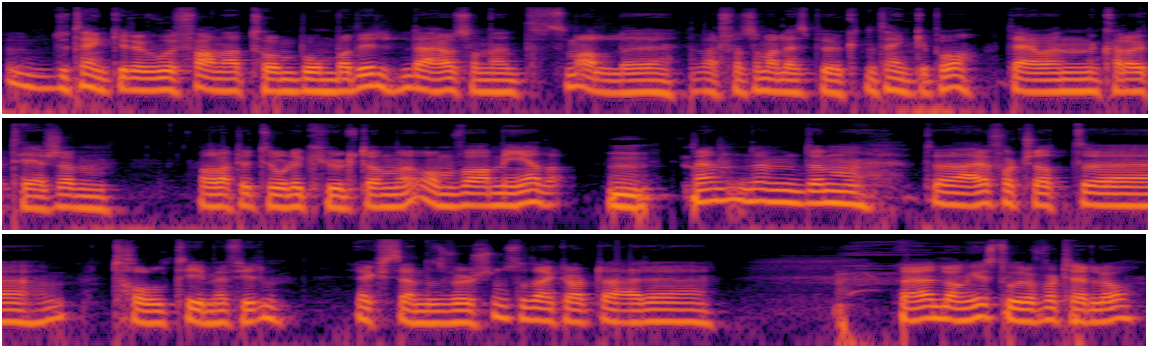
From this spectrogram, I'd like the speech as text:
Du tenker hvor faen er Tom Bombadil? Det er jo sånn et, som alle, i hvert fall som har lest bøkene, tenker på. Det er jo en karakter som hadde vært utrolig kult om, om var med, da. Mm. Men de, de, det er jo fortsatt tolv timer film i extended version, så det er klart det er uh, Det er en lang historie å fortelle òg.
